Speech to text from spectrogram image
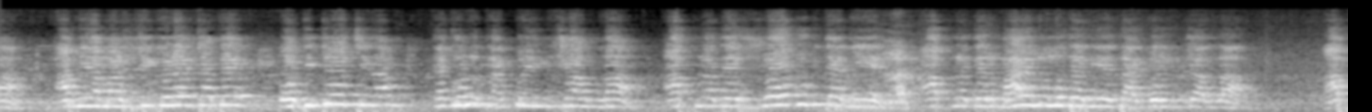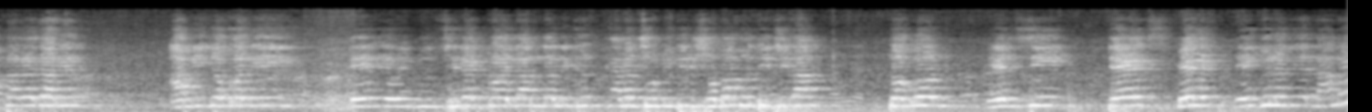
না। আমি আমার শিকড়ের সাথে অতীতেও ছিলাম, এখনও থাকব ইনশাআল্লাহ আপনাদের সহযোগিতা নিয়ে, আপনাদের মায়ের মমতা নিয়ে থাকব ইনশাআল্লাহ আপনারা জানেন, আমি যখন এই সিলেট কয়লা আমদানি কারণ সমিতির সভাপতি ছিলাম, তখন এলসি, ট্যাক্স, বেড, এইগুলো নিয়ে নানা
